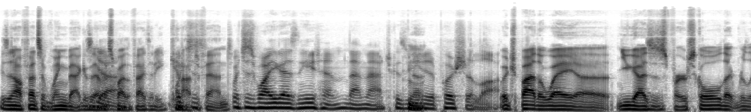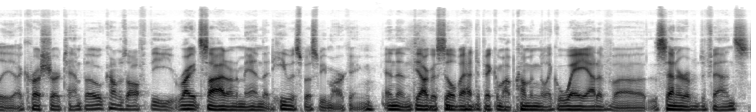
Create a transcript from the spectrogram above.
He's an offensive wingback, as evidenced Yeah. by the fact that he cannot which is, defend. Which is why you guys needed him that match because you No. needed to push it a lot. Which, by the way, uh, you guys' first goal that really uh, crushed our tempo comes off the right side on a man that he was supposed to be marking, and then Thiago Silva had to pick him up, coming like way out of uh, the center of defense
